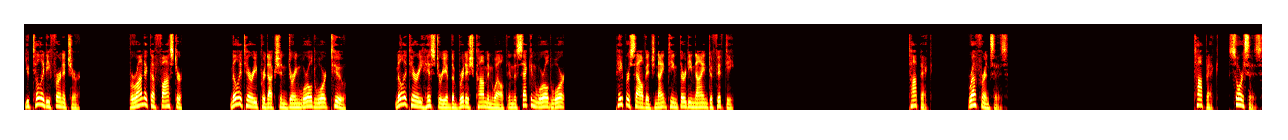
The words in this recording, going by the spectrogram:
Utility furniture Veronica Foster Military production during World War II Military history of the British Commonwealth in the Second World War Paper salvage 1939–50 References Sources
